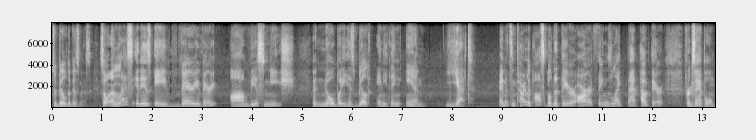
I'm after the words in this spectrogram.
to build a business. So unless it is a very, very obvious niche that nobody has built anything in yet, and it's entirely possible that there are things like that out there. For example,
